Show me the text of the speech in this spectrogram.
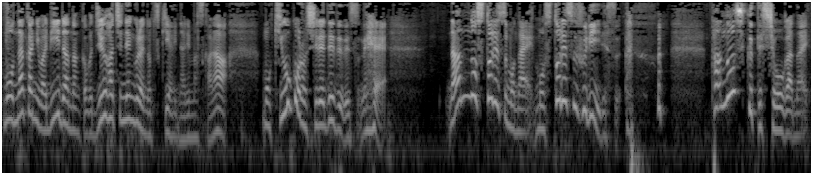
もう中にはリーダーなんかは18年ぐらいの付き合いになりますから、もう気心知れててですね、何のストレスもない。もうストレスフリーです。楽しくてしょうがない。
